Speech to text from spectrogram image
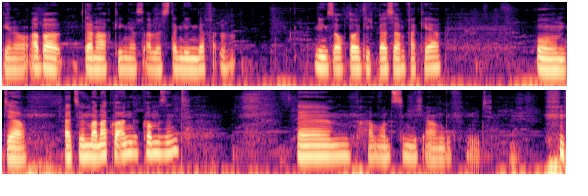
Genau, aber danach ging es alles, dann ging der Ver- ging es auch deutlich besser im Verkehr. Und ja, als wir in Monaco angekommen sind, ähm, haben wir uns ziemlich arm gefühlt.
